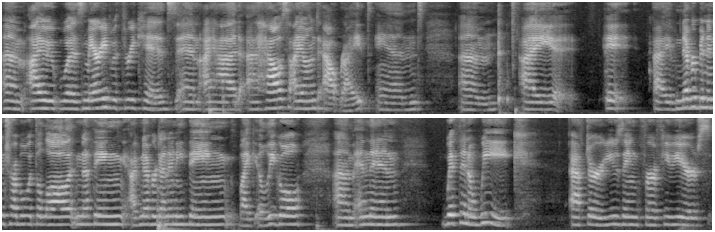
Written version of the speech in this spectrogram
um, I was married with three kids, and I had a house I owned outright, and um, I, it, I've never been in trouble with the law. Nothing. I've never done anything like illegal. Um, and then within a week, after using for a few years,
